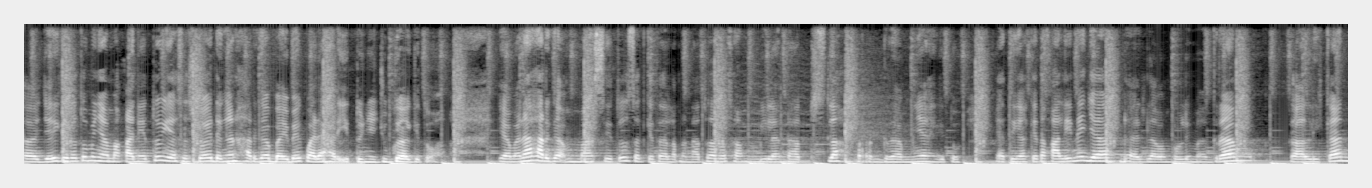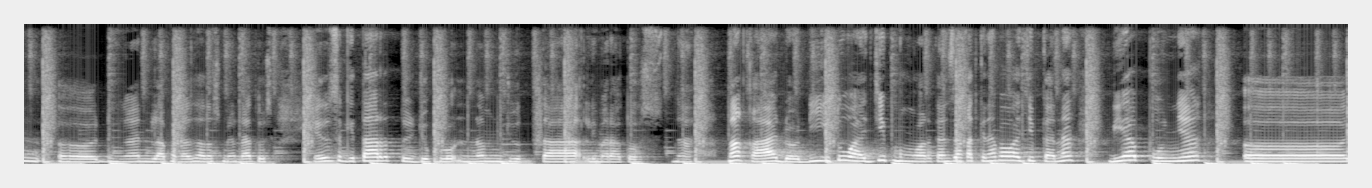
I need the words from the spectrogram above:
uh, jadi kita tuh menyamakannya itu ya sesuai dengan harga buyback pada hari itunya juga gitu. Yang mana harga emas itu sekitar 800 atau 900 lah per gramnya gitu. Ya tinggal kita kaliin aja dari 85 gram kalikan uh, dengan 800 atau 900 itu sekitar 76 juta 500 nah maka Dodi itu wajib mengeluarkan zakat. Kenapa wajib? Karena dia punya uh,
